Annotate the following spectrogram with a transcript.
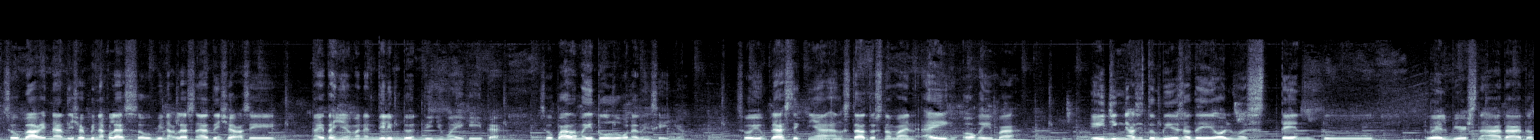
So, bakit natin siya binaklas? So, binaklas natin siya kasi nakita nyo naman ang dilim doon, hindi nyo makikita. So, para maituro ko na rin sa inyo. So, yung plastic niya, ang status naman ay okay pa. Aging na kasi itong BS na to eh. Almost 10 to 12 years na ata to.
